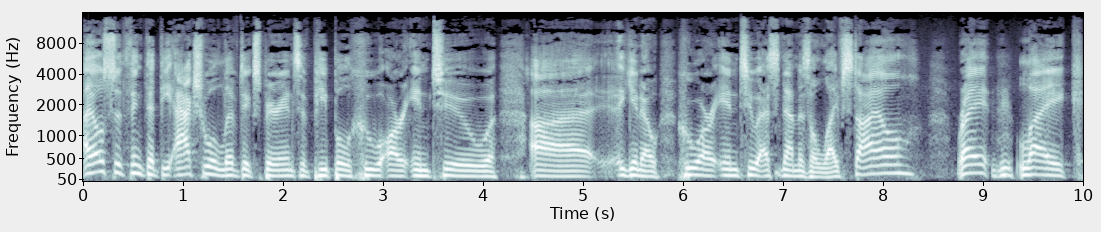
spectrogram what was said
I also think that the actual lived experience of people who are into uh, you know who are into S&M as a lifestyle right? Mm-hmm. Like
